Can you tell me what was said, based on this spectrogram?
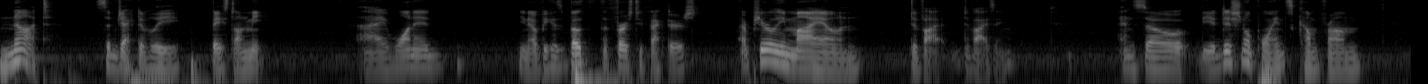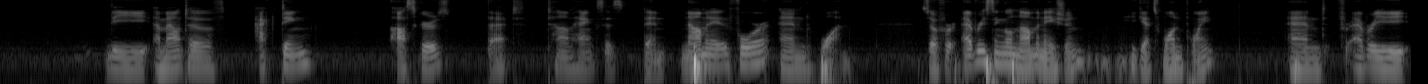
not subjectively based on me. I wanted, you know, because both the first two factors are purely my own devi- devising. And so the additional points come from the amount of acting Oscars that Tom Hanks has been nominated for and won. So for every single nomination, he gets one point, and for every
